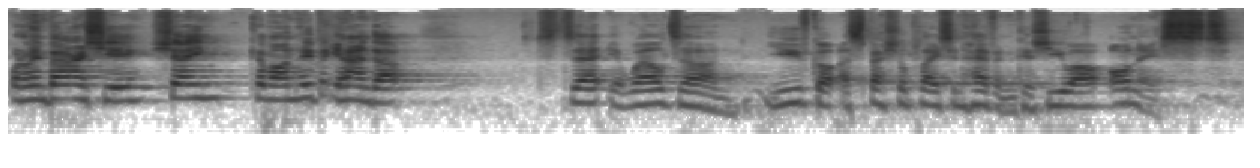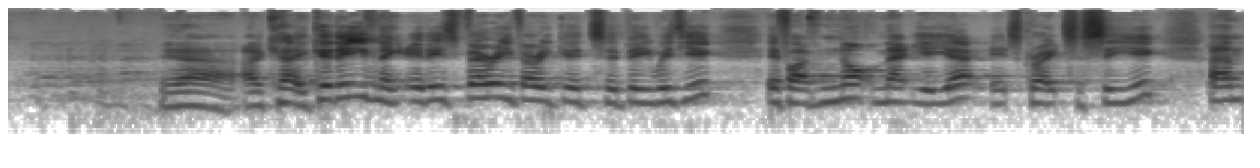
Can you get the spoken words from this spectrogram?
Want to embarrass you? Shame. Come on. Who put your hand up? well done. You've got a special place in heaven because you are honest. Yeah, okay. Good evening. It is very, very good to be with you. If I've not met you yet, it's great to see you. Um,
